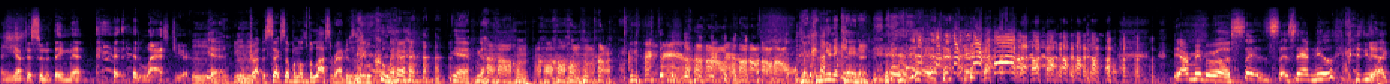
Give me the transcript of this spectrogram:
And you have to assume that they met last year. Mm-hmm. yeah. You would mm-hmm. try to sex up on those Velociraptors, and they were cool. yeah. They're communicating. Yeah, I remember uh, Sa- Sa- Sam Neill because he was Yeah. like,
